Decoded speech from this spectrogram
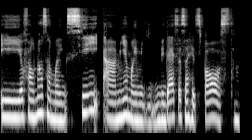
e eu falo, nossa mãe, se a minha mãe me, me desse essa resposta,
